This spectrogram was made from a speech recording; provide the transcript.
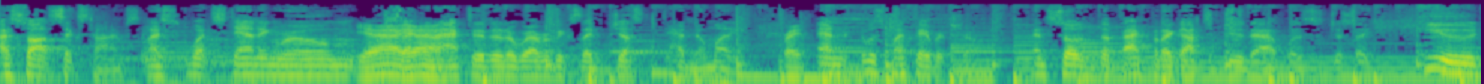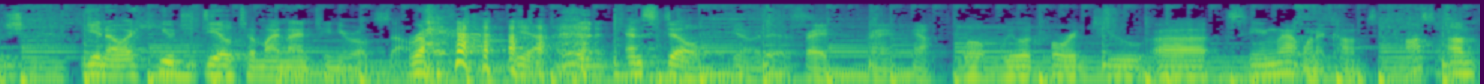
I saw it six times, and I s- went standing room, Yeah, second yeah. acted it or whatever because I just had no money. Right. And it was my favorite show, and so the fact that I got to do that was just a huge, you know, a huge deal to my 19 year old self. Right. yeah, and, and still, you know, it is. right, right. Yeah. Well, we look forward to uh, seeing that when it comes. Awesome. Um,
